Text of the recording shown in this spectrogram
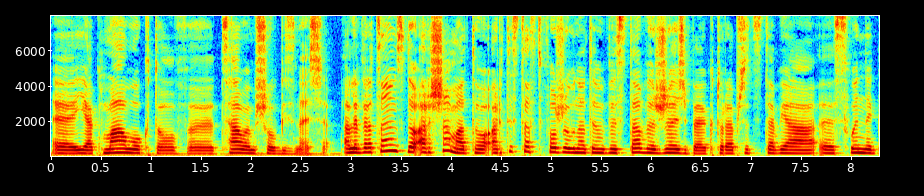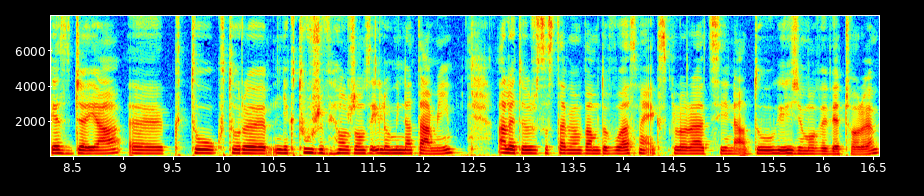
e, jak mało kto w całym show biznesie. Ale wracając do Arshama, to artysta stworzył na tę wystawę rzeźbę, która przedstawia e, słynny gest Jaya, który niektórzy wiążą z iluminatami, ale to już zostawiam Wam do własnej eksploracji na długie zimowe wieczory.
